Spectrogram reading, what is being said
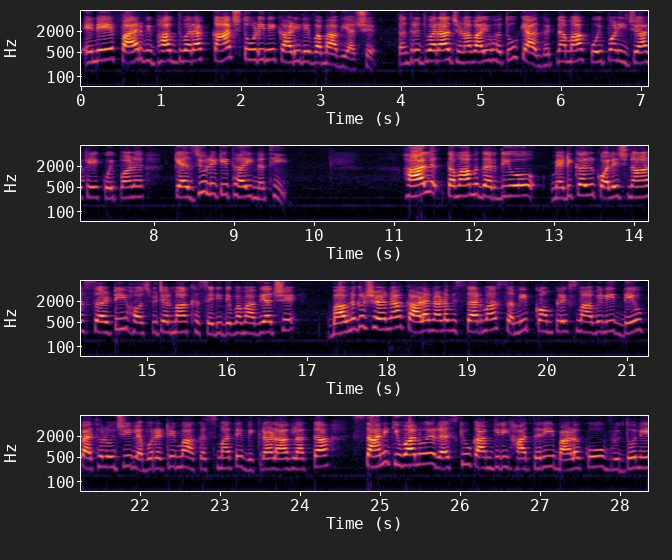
એને ફાયર વિભાગ દ્વારા કાચ તોડીને કાઢી લેવામાં આવ્યા છે. તંત્ર દ્વારા જણાવાયું હતું કે આ ઘટનામાં કોઈ પણ ઈજા કે કોઈ પણ કેઝ્યુલિટી થઈ નથી. હાલ તમામ દર્દીઓ મેડિકલ કોલેજના સર્ટી હોસ્પિટલમાં ખસેડી દેવામાં આવ્યા છે. ભાવનગર શહેરના કાળાનાળા વિસ્તારમાં સમીપ કોમ્પ્લેક્સમાં આવેલી દેવ પેથોલોજી લેબોરેટરીમાં અકસ્માતે વિકરાળ આગ લાગતા સ્થાનિક યુવાનોએ રેસ્ક્યુ કામગીરી હાથ ધરી બાળકો, વૃદ્ધોને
